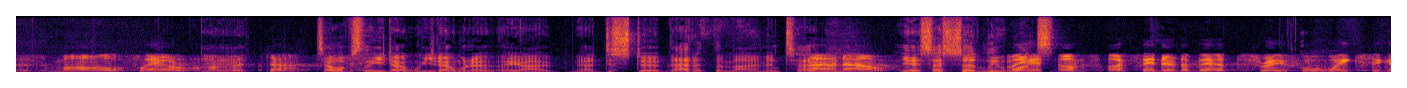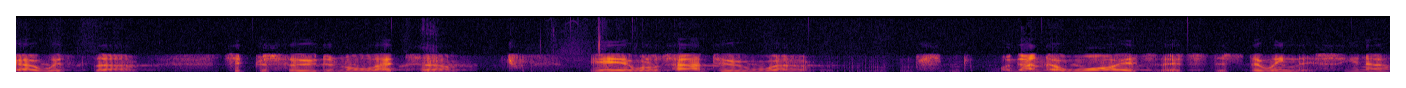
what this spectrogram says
there's a mile of flower on Yeah. them, but uh, So obviously you don't you don't want to you know, uh, disturb that at the moment. Uh, no, no. Yeah. So certainly I mean, once. it, I've I fed it about three or four weeks ago with uh, citrus food and all that. So, yeah. Well, it's hard to. Uh, I don't know why it's it's, it's doing this. You know.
